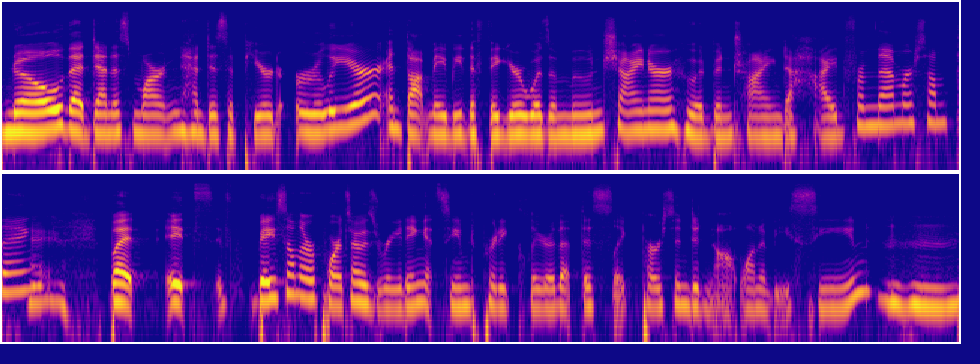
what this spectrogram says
know that Dennis Martin had disappeared earlier and thought maybe the figure was a moonshiner who had been trying to hide from them or something. Okay. But it's based on the reports I was reading, it seemed pretty clear that this like person did not want to be seen. Mm-hmm.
